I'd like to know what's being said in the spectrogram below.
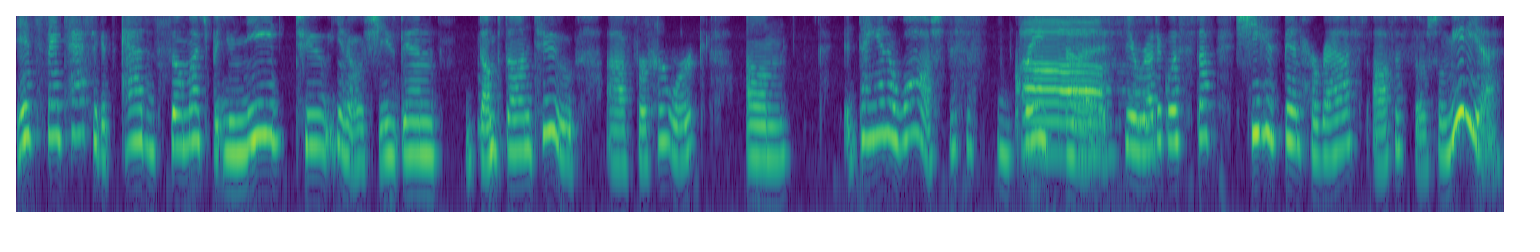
It's fantastic. It's added so much, but you need to, you know, she's been dumped on too uh, for her work. Um, Diana Walsh, this is great uh, Oh. theoretical stuff. She has been harassed off of social media.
